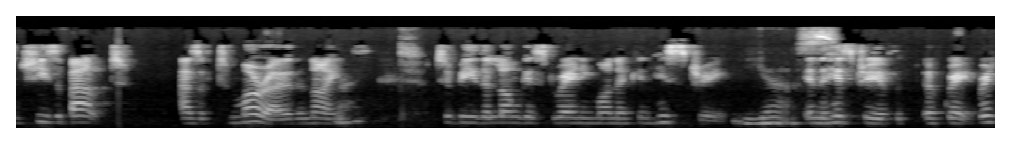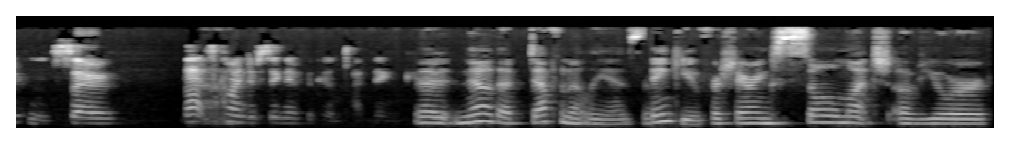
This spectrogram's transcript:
and she's about, as of tomorrow, the 9th, Right. to be the longest reigning monarch in history Yes. in the history of, the, of Great Britain. So that's kind of significant, I think. Uh, no, that definitely is. Thank you for sharing so much of your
